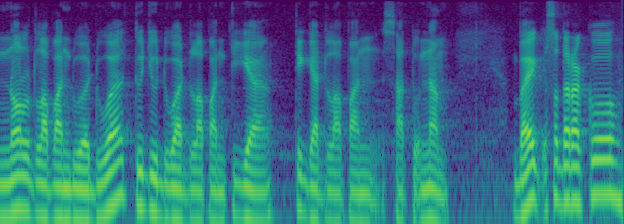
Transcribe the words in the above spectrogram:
0822 7283 3816. Baik saudaraku,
